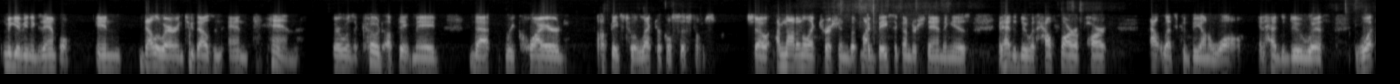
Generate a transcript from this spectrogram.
let me give you an example. In Delaware in 2010, there was a code update made that required updates to electrical systems. So I'm not an electrician, but my basic understanding is it had to do with how far apart outlets could be on a wall. It had to do with what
